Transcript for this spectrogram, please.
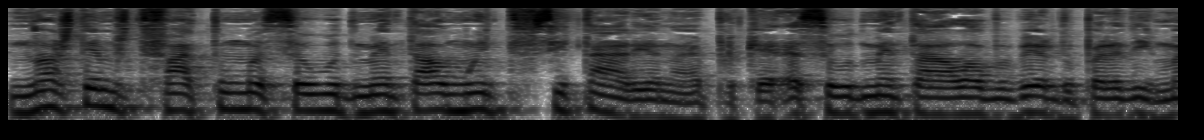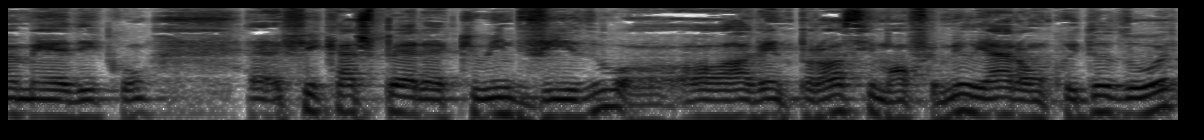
Nós temos de facto uma saúde mental muito deficitária, não é? Porque a saúde mental, ao beber do paradigma médico, eh, fica à espera que o indivíduo, ou alguém próximo, ou um familiar, ou um cuidador,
